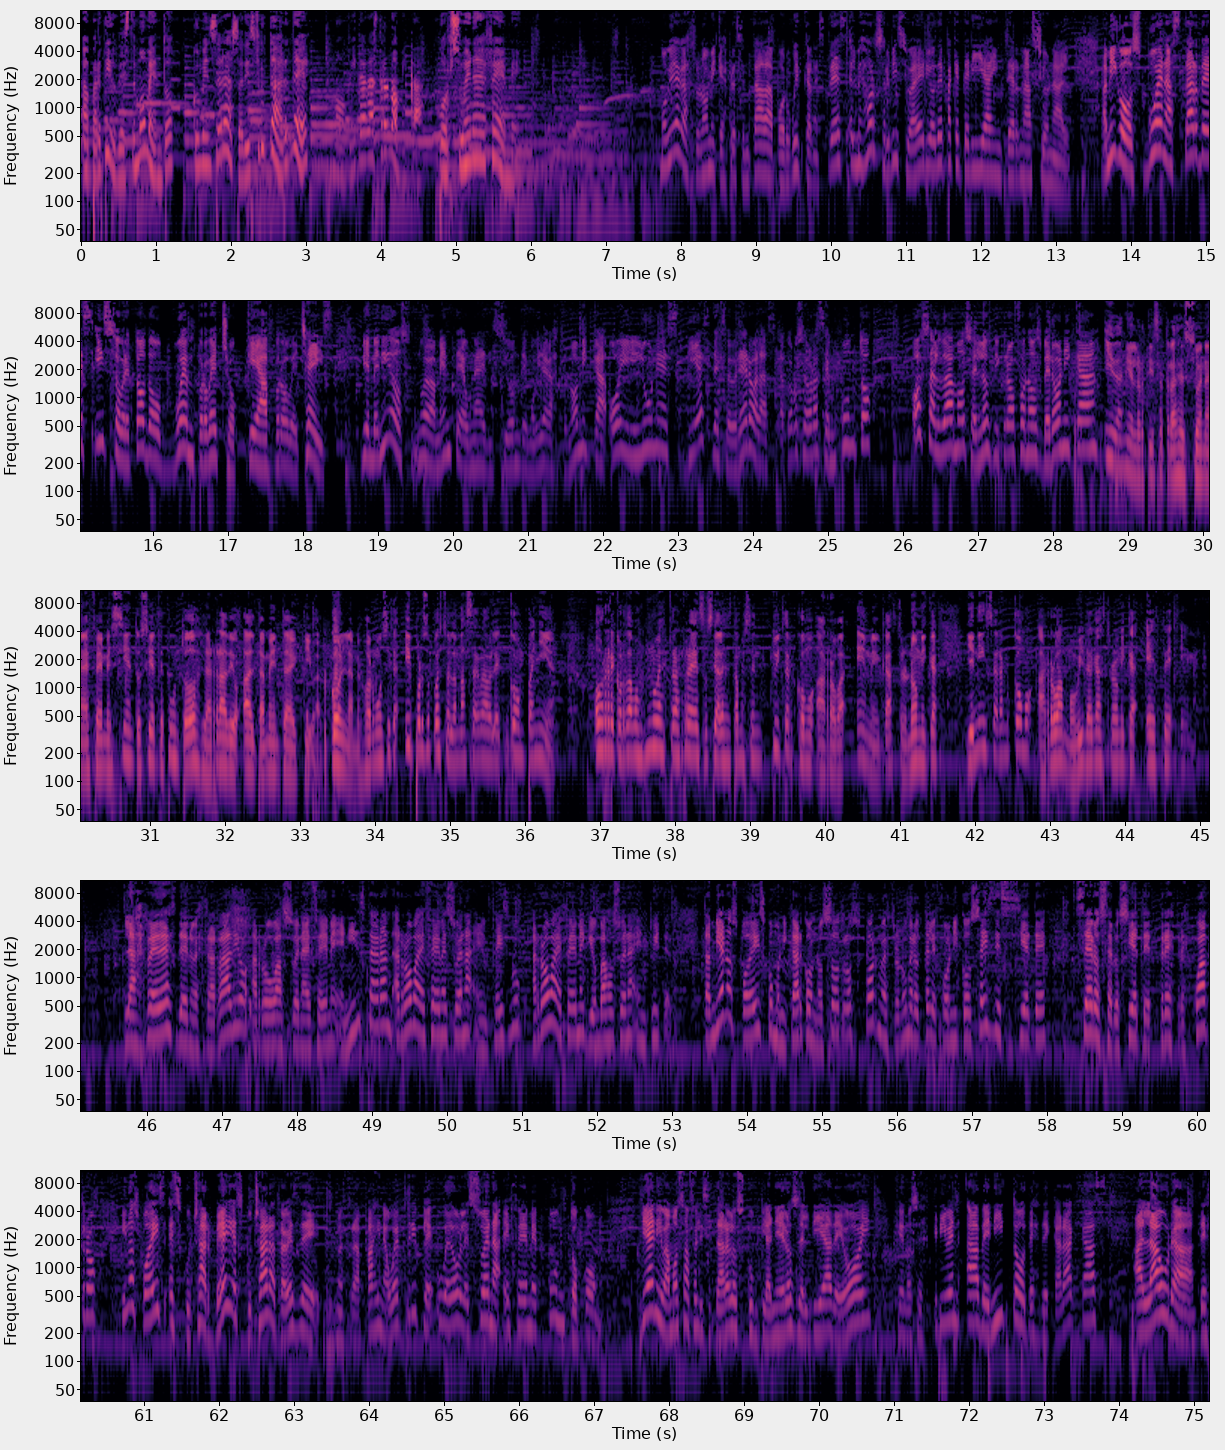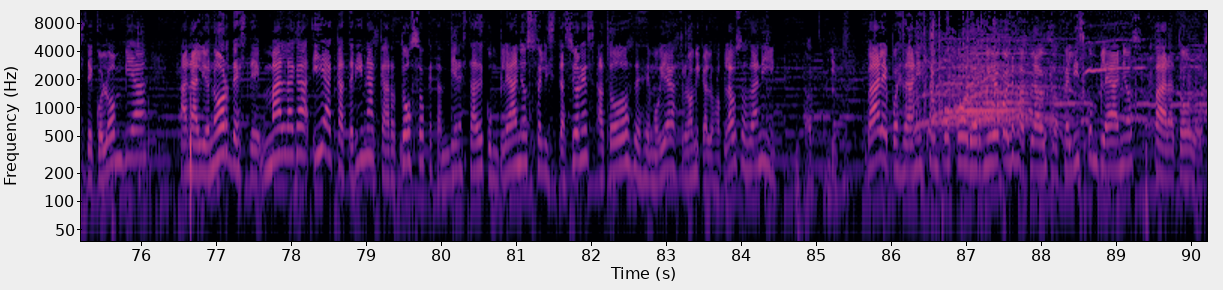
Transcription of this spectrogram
A partir de este momento, comenzarás a disfrutar de Movida Gastronómica por Suena FM. Movida Gastronómica es presentada por Whitcan Express, el mejor servicio aéreo de paquetería internacional. Amigos, buenas tardes y sobre todo buen provecho, que aprovechéis. Bienvenidos nuevamente a una edición de Movida Gastronómica. Hoy lunes 10 de febrero a las 14 horas en punto. Os saludamos en los micrófonos Verónica y Daniel Ortiz atrás de Suena FM 107.2, la radio altamente adictiva, con la mejor música y por supuesto la más agradable compañía. Os recordamos nuestras redes sociales, estamos en Twitter como arroba mgastronómica y en Instagram como arroba movida gastronómica FM. Las redes de nuestra radio, arroba suena FM en Instagram, arroba FM suena en Facebook, arroba FM-suena en Twitter. También os podéis comunicar con nosotros por nuestro número telefónico 617-007-334 y nos podéis escuchar, ver y escuchar a través de nuestra página web www.suenafm.com. Bien, y vamos a felicitar a los cumpleañeros del día de hoy que nos escriben a Benito desde Caracas, a Laura desde Colombia, a Ana Leonor desde Málaga y a Caterina Cardoso, que también está de cumpleaños. Felicitaciones a todos desde Movida Gastronómica. Los aplausos, Dani. Vale, pues Dani está un poco dormido con los aplausos. Feliz cumpleaños para todos.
